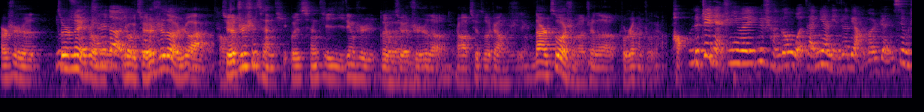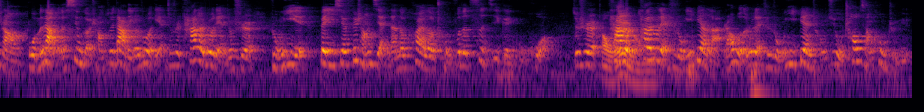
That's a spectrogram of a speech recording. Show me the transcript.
而是就是那种有觉知的热爱，哦觉知是前提，我的前提一定是有觉知的，然后去做这样的事情。但是做什么真的不是很重要。好我觉得这点是因为玉晨跟我在面临着两个人性上，我们两个的性格上最大的一个弱点，就是他的弱点就是容易被一些非常简单的快乐重复的刺激给蛊惑。就是他他的弱点是容易变懒，然后我的弱点是容易变成具有超强控制欲。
